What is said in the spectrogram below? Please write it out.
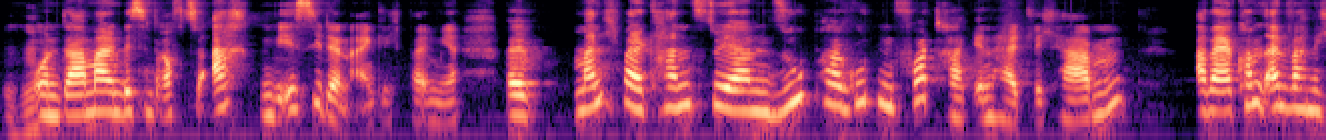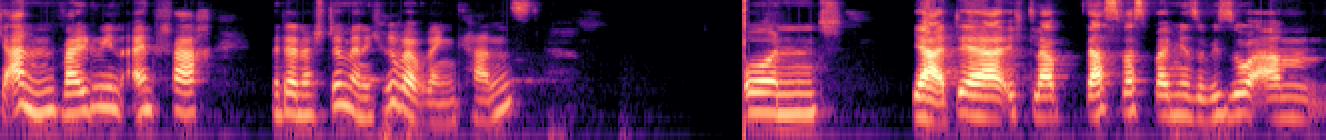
Mhm. und da mal ein bisschen drauf zu achten, wie ist sie denn eigentlich bei mir? Weil manchmal kannst du ja einen super guten Vortrag inhaltlich haben, aber er kommt einfach nicht an, weil du ihn einfach mit deiner Stimme nicht rüberbringen kannst. Und ja, der, ich glaube, das, was bei mir sowieso am,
